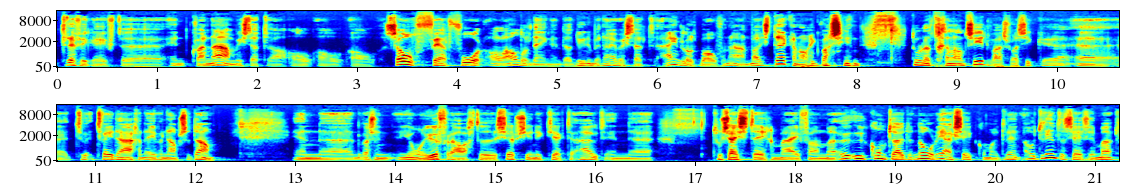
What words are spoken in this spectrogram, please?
traffic heeft. eh, en qua naam is dat al, al, al zo ver voor alle andere dingen, dat bij Highway staat eindeloos bovenaan. Maar sterker nog, ik was in, toen het gelanceerd was, was ik tw- twee dagen even in Amsterdam. En er was een jonge juffrouw achter de receptie en ik checkte uit en... toen zei ze tegen mij van, eh, u, u komt uit het noorden. Ja, ik zei, ik kom uit Drenthe. Oh, Drenthe, zei ze. Maar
